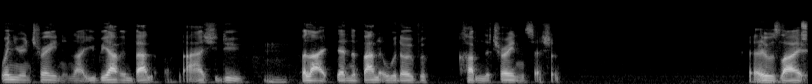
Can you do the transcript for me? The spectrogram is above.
when you're in training, like you'd be having banter, like, as you do, mm. but like then the banter would overcome the training session. It was like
